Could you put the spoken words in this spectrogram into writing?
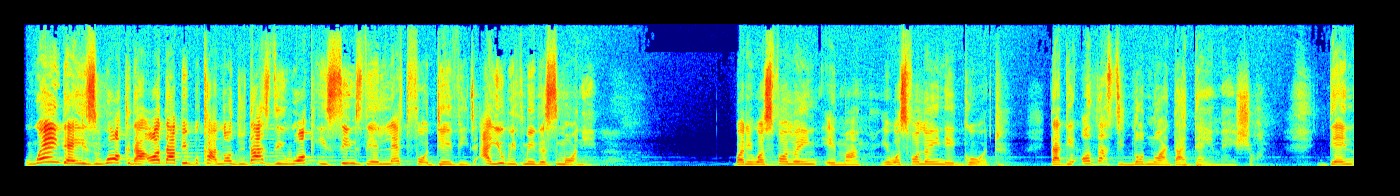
When there is work that other people cannot do, that's the work it seems they left for David. Are you with me this morning? But he was following a man, he was following a God that the others did not know at that dimension. Then,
